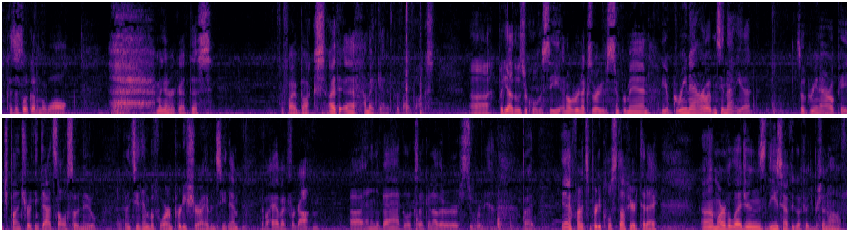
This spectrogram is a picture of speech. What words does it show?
because this look good on the wall. Am I gonna regret this for five bucks? I think eh, I might get it for five bucks. Uh, but yeah, those are cool to see. And over next we have Superman. We have Green Arrow. I haven't seen that yet. So Green Arrow Page Puncher. I think that's also new. I haven't seen him before. I'm pretty sure I haven't seen him. If I have, I've forgotten. Uh, and in the back, it looks like another Superman. But yeah, I found some pretty cool stuff here today. Uh, Marvel Legends, these have to go 50% off.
